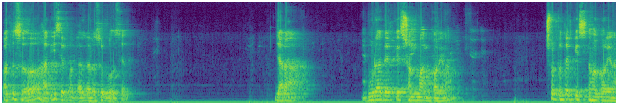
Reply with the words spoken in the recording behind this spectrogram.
অথচ হাদিসের মধ্যে আল্লাহ রসুল বলছেন, যারা বুড়াদেরকে সম্মান করে না। ছোটদেরকে স্নেহ করে না।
